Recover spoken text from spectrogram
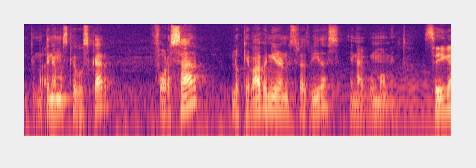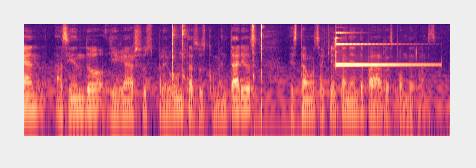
y que no tenemos que buscar forzar lo que va a venir a nuestras vidas en algún momento. Sigan haciendo llegar sus preguntas, sus comentarios. Estamos aquí al pendiente para responderlas.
